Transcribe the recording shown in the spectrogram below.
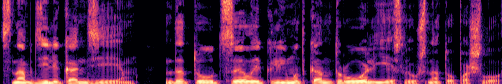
снабдили кондеем. Да тут целый климат-контроль, если уж на то пошло.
